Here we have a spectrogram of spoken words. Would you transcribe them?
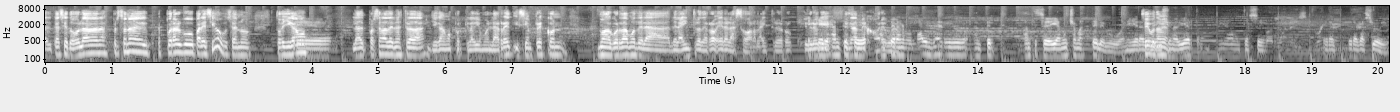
así, a- casi a todas las- las personas es por algo parecido. O sea, no todos llegamos, Eh, las personas de nuestra edad, llegamos porque la vimos en la red y siempre es con. Nos acordamos de la, de la intro de rock, era la zorra la intro de rock. Yo es creo que, antes, era se- mejor, antes era normal ver, antes, antes se veía mucha más tele, pues, bueno, y era Sí, pues, televisión abierta, entonces era, era casi obvio.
